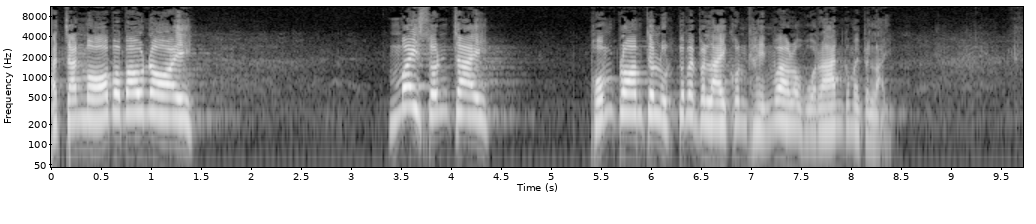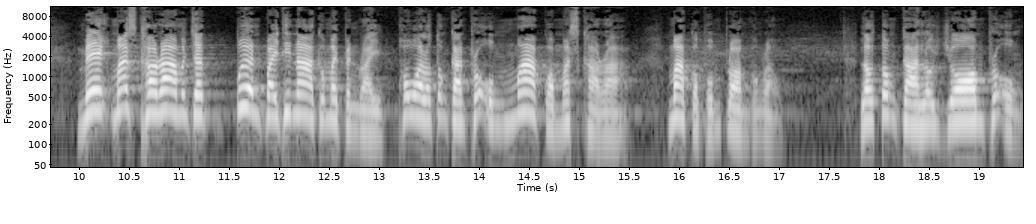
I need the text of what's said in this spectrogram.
อาจารย์หมอเบาๆหน่อย ไม่สนใจ ผมปลอมจะหลุดก็ไม่เป็นไร คนเห็นว่าเราหัวร้านก็ไม่เป็นไร เมคมัสคาร่ามันจะเปื้อนไปที่หน้าก็ไม่เป็นไร เพราะว่าเราต้องการพระองค์มากกว่ามัสคาร่ามากกว่าผมปลอมของเรา เราต้องการเรายอมพระองค์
